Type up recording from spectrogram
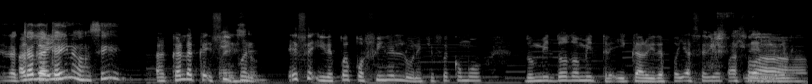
el alcalde Alcaíno, sí. Alcalde Alcaíno, sí, Puede bueno, ser. ese y después por fin el lunes, que fue como 2002-2003. Y claro, y después ya se dio paso a...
